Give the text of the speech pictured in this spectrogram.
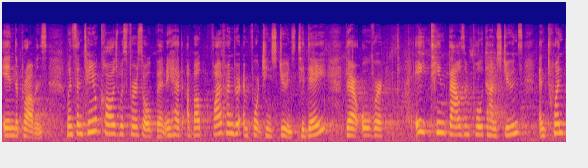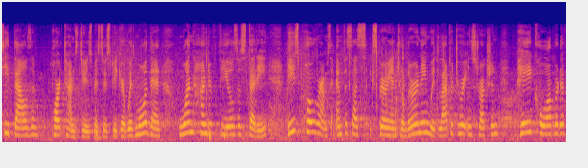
in the province. When Centennial College was first opened, it had about 514 students. Today, there are over 18,000 full-time students and 20,000 part-time students, Mr. Speaker, with more than 100 fields of study. These programs emphasize experiential learning with laboratory instruction, paid cooperative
